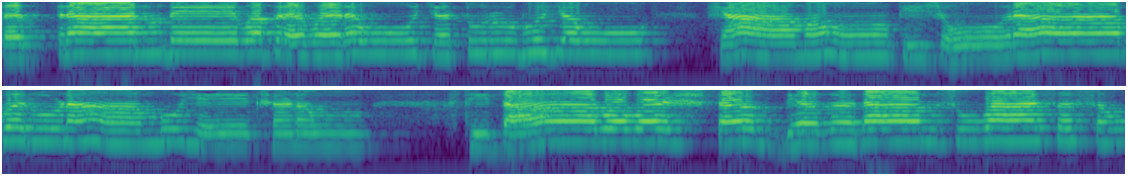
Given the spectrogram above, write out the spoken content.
तत्रानुदेव प्रवरौ चतुर्भुजौ श्यामौ किशोरावरुणाम्बुजेक्षणौ स्थितावष्टभ्यगदाम् सुवाससौ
